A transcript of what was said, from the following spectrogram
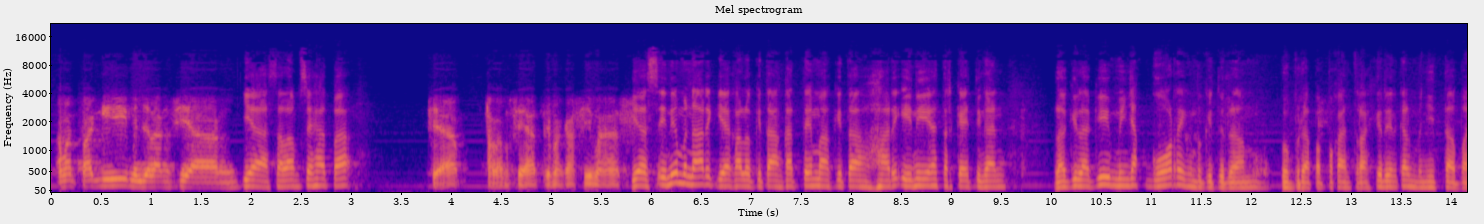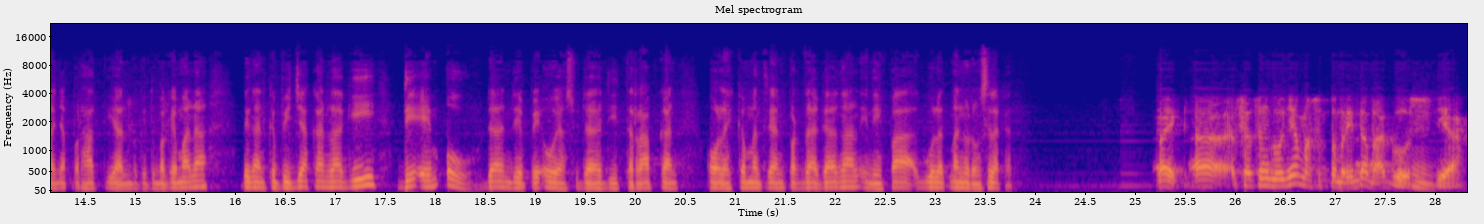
Selamat pagi menjelang siang. Ya, salam sehat Pak. Siap. Salam sehat, terima kasih Mas. Yes, ini menarik ya kalau kita angkat tema kita hari ini ya terkait dengan lagi-lagi minyak goreng begitu dalam beberapa pekan terakhir ini kan menyita banyak perhatian begitu. Bagaimana dengan kebijakan lagi DMO dan DPO yang sudah diterapkan oleh Kementerian Perdagangan ini Pak Gulat Manurung silakan. Baik, uh, sesungguhnya maksud pemerintah bagus hmm. ya,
